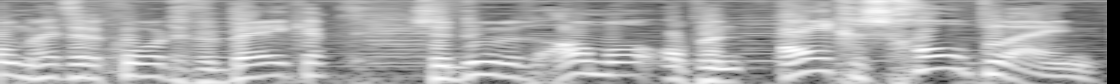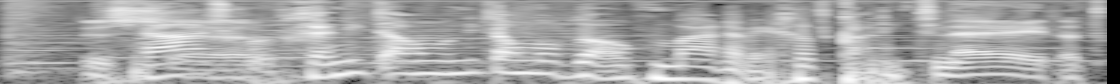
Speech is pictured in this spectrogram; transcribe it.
om het record te verbreken. Ze doen het allemaal op een eigen schoolplein. Dus, ja, is eh, goed. Ga niet allemaal, niet allemaal op de openbare weg, dat kan niet. Nee, dat,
